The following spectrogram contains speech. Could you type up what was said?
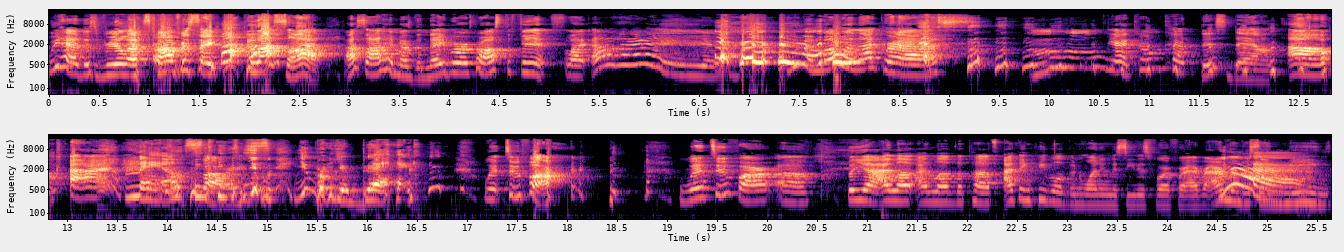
we had this real ass conversation because I saw it. I saw him as the neighbor across the fence. Like, oh hey, you been mowing that grass? Hmm Yeah, come cut this down. Okay, Ma'am. Sorry. you, you bring it back. went too far. went too far. Um, but yeah, I love I love the puff. I think people have been wanting to see this for forever. I remember Yeah. seeing memes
